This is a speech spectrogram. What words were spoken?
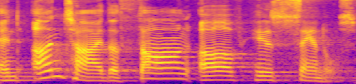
and untie the thong of his sandals.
